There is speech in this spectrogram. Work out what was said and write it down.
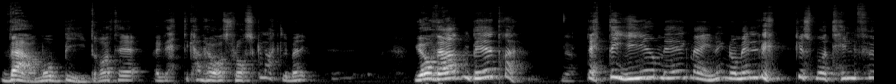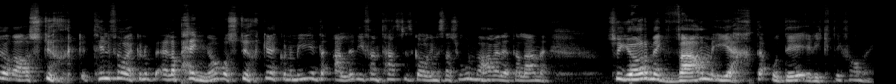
være med og bidra til Jeg vet det kan høres floskelaktig, men gjør verden bedre. Ja. Dette gir meg mening. Når vi lykkes med å tilføre, og styrke, tilføre økonomi, eller penger og styrke økonomien til alle de fantastiske organisasjonene vi har i dette landet, så gjør det meg varm i hjertet, og det er viktig for meg.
